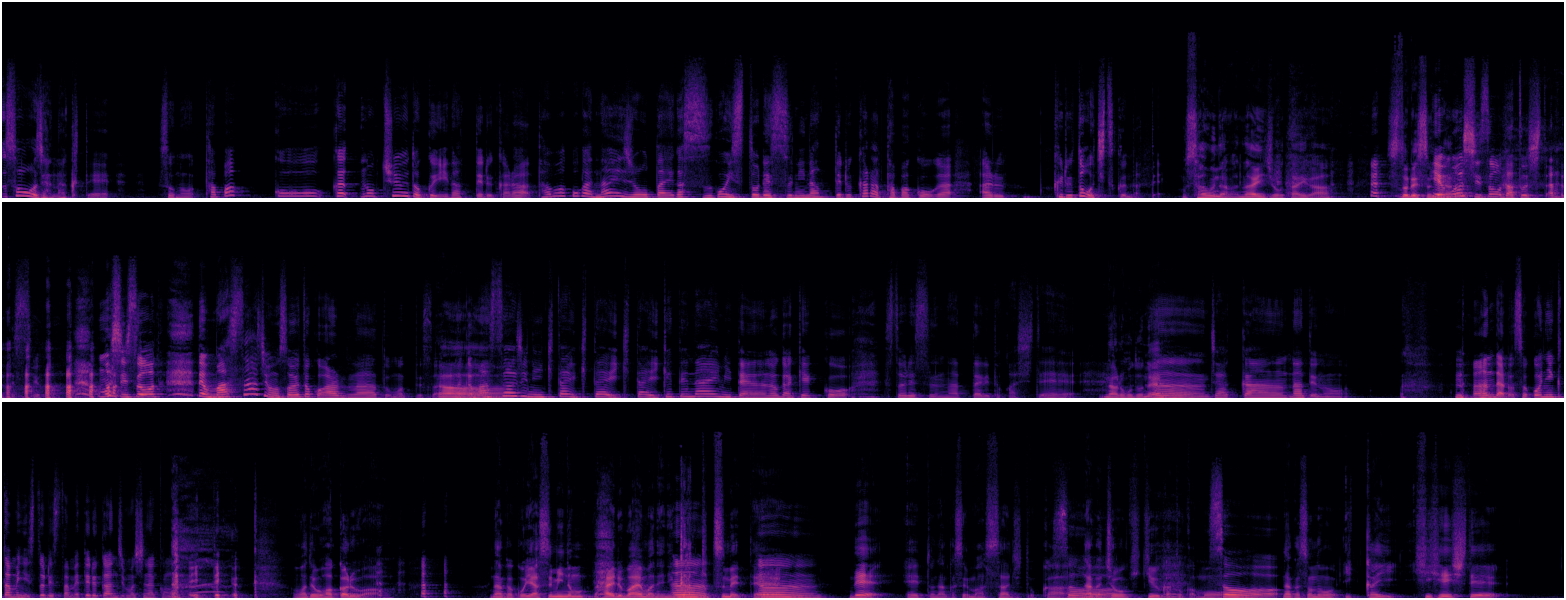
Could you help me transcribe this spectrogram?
そうじゃなくてそのタバコがの中毒になってるからタバコがない状態がすごいストレスになってるからタバコがある来ると落ち着くんだって。サウナがない状態が ストレスいになる。やもしそうだとしたらですよ。もしそうでもマッサージもそういうとこあるなと思ってさ。なんかマッサージに行きたい行きたい行きたい行けてないみたいなのが結構ストレスになったりとかして、うなるほどね、ん若干なんていうの？なんだろうそこに行くためにストレス溜めてる感じもしなくもないっていうか。まあでもわかるわ。なんかこう休みの入る前までにガッと詰めて、うん、でえっ、となんかそういうマッサージとかそう。なんか長期休暇とかもそう。なんかその一回疲弊して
